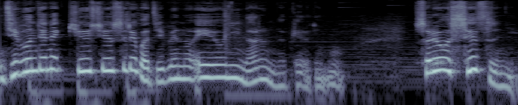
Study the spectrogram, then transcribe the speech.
自分でね、吸収すれば自分の栄養になるんだけれども、それをせずに、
